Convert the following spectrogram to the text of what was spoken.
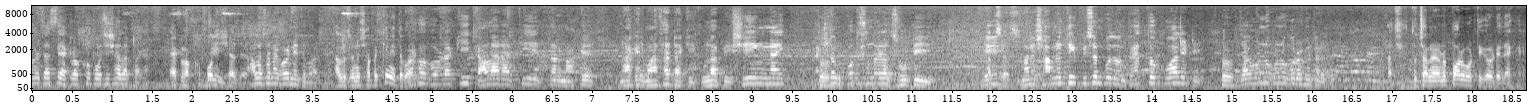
আমি চাচ্ছি এক লক্ষ পঁচিশ হাজার টাকা। এক লক্ষ পঁচিশ হাজার। আলোচনা করে নিতে পারবে। আলোচনা সাপেক্ষে নিতে পারবেন দেখো গরুটা কি কালার আর কি তার মাখের নাকের মাথাটা কি? গোলাপি শিং নাই? একদম কত সুন্দর একটা ঝুটি। মানে সামনে থেকে পিছন পর্যন্ত এত কোয়ালিটি যা অন্য কোনো গরুর ভিতরে আচ্ছা তো চলেন আমরা পরবর্তী গরুটি দেখাই।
